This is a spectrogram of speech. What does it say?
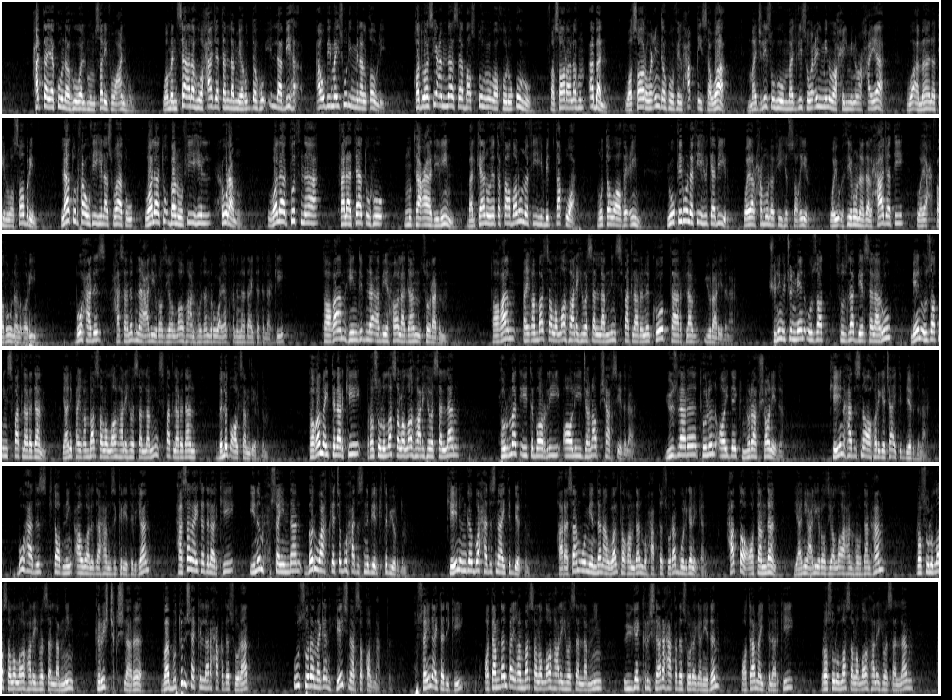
حتى يكون هو المنصرف عنه. ومن سأله حاجة لم يرده إلا بها أو بميسور من القول. قد وسع الناس بسطه وخلقه فصار لهم أبا وصاروا عنده في الحق سواء. مجلسه مجلس علم وحلم وحياة وأمانة وصبر. لا ترفع فيه الأصوات ولا تؤبن فيه الحرم. ولا تثنى فلتاته متعادلين بل كانوا يتفاضلون فيه بالتقوى متواضعين يوقرون فيه الكبير ويرحمون فيه الصغير ويؤثرون ذا الحاجة ويحفظون الغريب. بو حدث حسن بن علي رضي الله عنه دن روايات قلنا دايت تلاركي طغام هند بن أبي حالدن سوردم. طغام پیغمبر صلى الله عليه وسلم نين صفات لارنه كوب تعرف لام يرار يدلار shuning uchun men u zot so'zlab bersalaru men u zotning sifatlaridan ya'ni payg'ambar sollallohu alayhi vasallamning sifatlaridan bilib olsam derdim. Tog'am aytdilarki rasululloh sollallohu alayhi vasallam hurmat e'tiborli oliyjanob shaxs edilar. Yuzlari to'lin oydek nurafshon edi. Keyin hadisni oxirigacha aytib berdilar. Bu hadis kitobning avvalida ham zikr etilgan. Hasan aytadilarki inim husayndan bir vaqtgacha bu hadisni berkitib yurdim. Keyin unga bu hadisni aytib berdim. Qarasam u mendan avval tog'amdan bu haqda so'rab bo'lgan ekan. Hatto otamdan ya'ni ali roziyallohu anhudan ham rasululloh sollallohu alayhi vasallamning kirish chiqishlari va butun shakllari haqida so'rab u so'ramagan hech narsa qolmabdi. Husayn aytadiki otamdan payg'ambar sollallohu alayhi vasallamning uyga kirishlari haqida so'ragan edim. Otam aytdilarki rasululloh sollallohu alayhi vasallam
